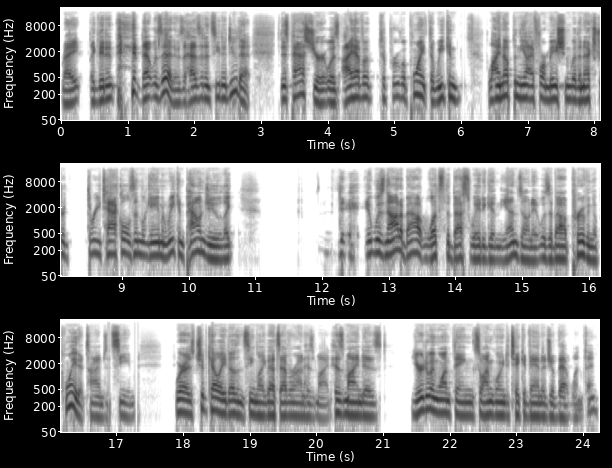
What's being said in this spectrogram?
Right? Like they didn't that was it. It was a hesitancy to do that. This past year it was I have a to prove a point that we can line up in the I formation with an extra three tackles in the game and we can pound you. Like it was not about what's the best way to get in the end zone. It was about proving a point at times, it seemed. Whereas Chip Kelly doesn't seem like that's ever on his mind. His mind is, you're doing one thing, so I'm going to take advantage of that one thing.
